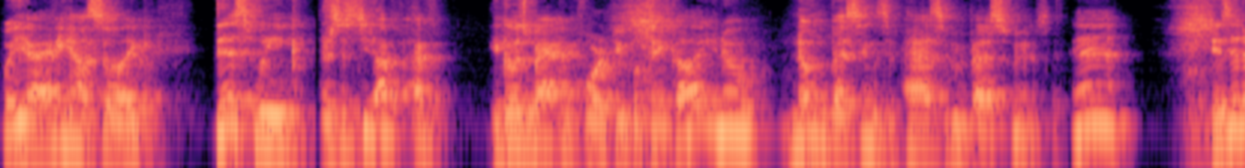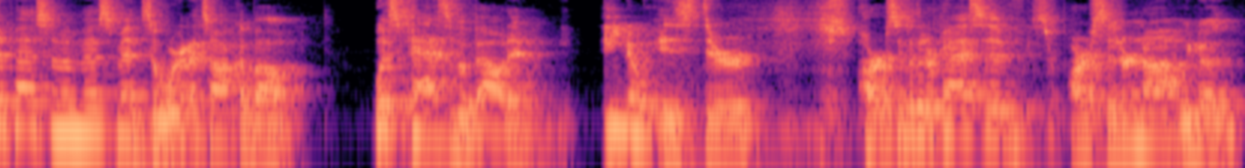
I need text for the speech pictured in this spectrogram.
But yeah, anyhow, so like this week, there's this. You know, I've, I've, it goes back and forth. People think, oh, you know, note investing is a passive investment. It's like, eh, is it a passive investment? So we're going to talk about what's passive about it. You know, is there parts of it that are passive? Is there parts that are not? We know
